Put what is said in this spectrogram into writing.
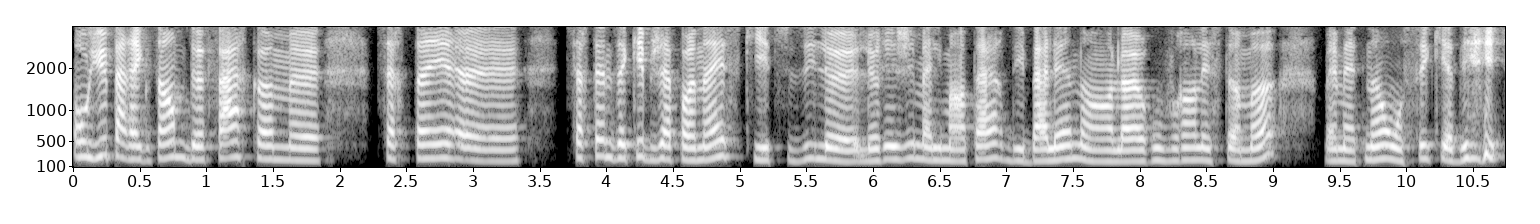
au lieu, par exemple, de faire comme euh, certains, euh, certaines équipes japonaises qui étudient le, régime alimentaire des baleines en leur ouvrant l'estomac, mais ben, maintenant, on sait qu'il y, a des,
